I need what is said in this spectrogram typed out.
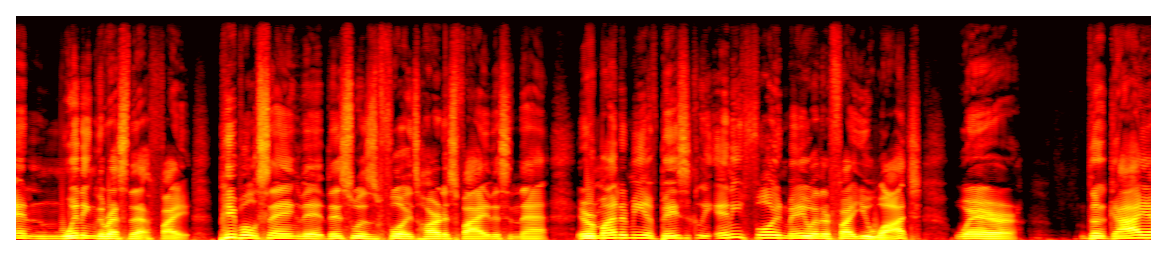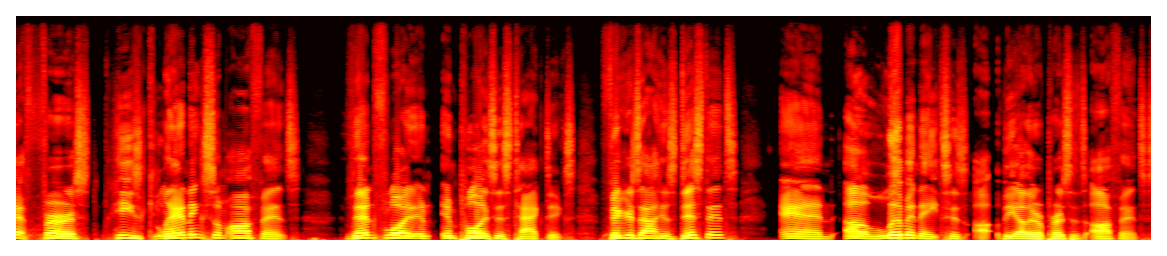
and winning the rest of that fight. People saying that this was Floyd's hardest fight, this and that. It reminded me of basically any Floyd Mayweather fight you watch where the guy at first he's landing some offense then Floyd em- employs his tactics, figures out his distance, and eliminates his uh, the other person's offense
